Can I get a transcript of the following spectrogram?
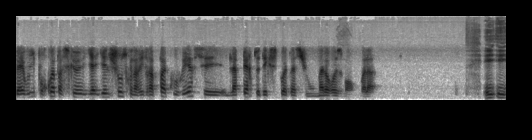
Ben oui, pourquoi? Parce qu'il y, a, y a une chose qu'on n'arrivera pas à couvrir, c'est la perte d'exploitation, malheureusement. Voilà. Et, et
